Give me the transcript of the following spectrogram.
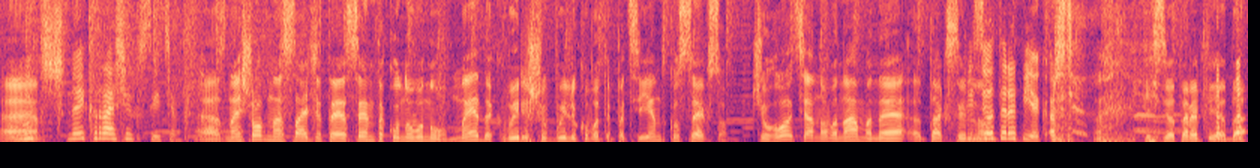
Е, Луч найкращих в світі. Е, Знайшов на сайті ТСН таку новину. Медик вирішив вилікувати пацієнтку сексом. Чого ця новина мене е, так сильно Фізіотерапія кажуть. фізіотерапія? Да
